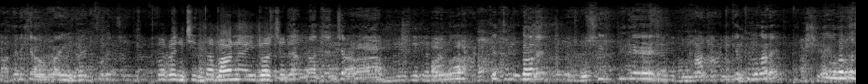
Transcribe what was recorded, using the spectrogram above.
তাদেরকে আমরা করবেন চিন্তা ভাবনা এই বছরে। ধরে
